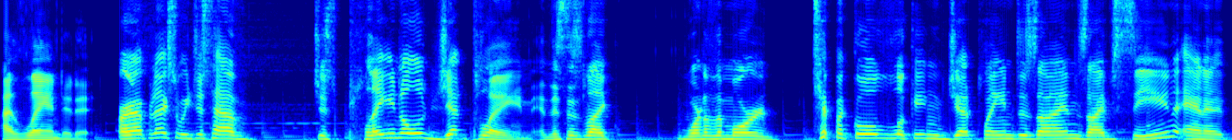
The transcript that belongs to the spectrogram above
I landed it. All right, up next we just have just plain old jet plane. And this is like one of the more typical looking jet plane designs I've seen, and it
